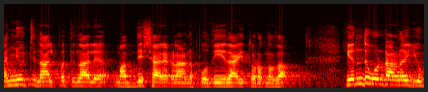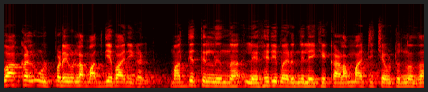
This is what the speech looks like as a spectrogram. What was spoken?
അഞ്ഞൂറ്റി നാൽപ്പത്തിനാല് മദ്യശാലകളാണ് പുതിയതായി തുറന്നത്. എന്തുകൊണ്ടാണ് യുവാക്കൾ ഉൾപ്പെടെയുള്ള മദ്യപാനികൾ മദ്യത്തിൽ നിന്ന് ലഹരി മരുന്നിലേക്ക് കളം മാറ്റി ചവിട്ടുന്നത്?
